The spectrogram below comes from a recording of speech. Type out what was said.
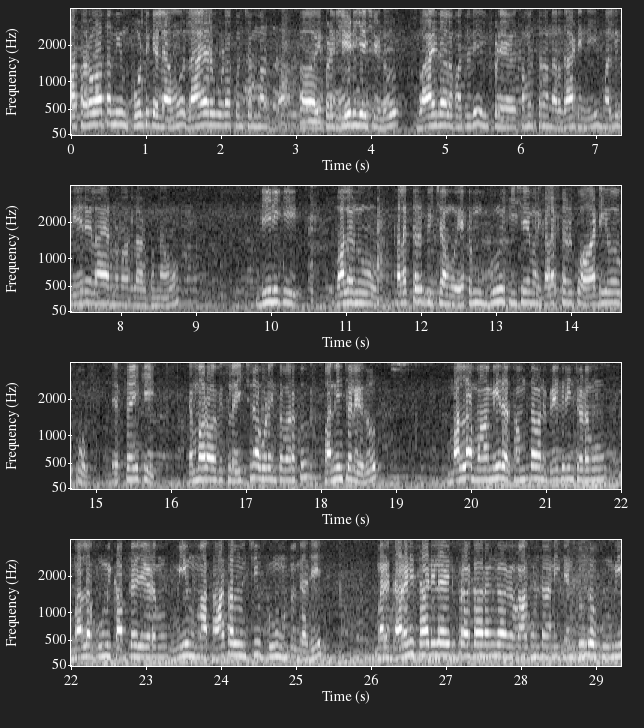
ఆ తర్వాత మేము కోర్టుకు వెళ్ళాము. లాయర్ కూడా కొంచెం ఇప్పటికి లేట్ చేసిండు. వాయిదాల పద్ధతి ఇప్పుడే సంవత్సరంన్నర దాటింది. మళ్ళీ వేరే లాయర్ను మాట్లాడుకున్నాము. దీనికి వాళ్ళను కలెక్టర్కు ఇచ్చాము. ఎకం భూమి తీసేయమని కలెక్టర్కు ఆర్డీఓకు ఎస్ఐకి ఎంఆర్ ఆఫీసులో ఇచ్చినా కూడా ఇంతవరకు స్పందించలేదు. మళ్ళా మా మీద చంపుతామని బెదిరించడము మళ్ళా భూమి కబ్జా చేయడము మేము మా తాతల నుంచి భూమి ఉంటుంది అది. మరి ధరణి సాటిలైట్ ప్రకారంగా కాకుండా నీకు ఎంత ఉందో భూమి?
